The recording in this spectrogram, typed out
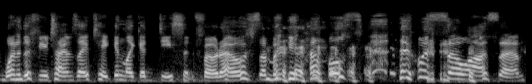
one of the few times I've taken like a decent photo of somebody else. it was so awesome.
